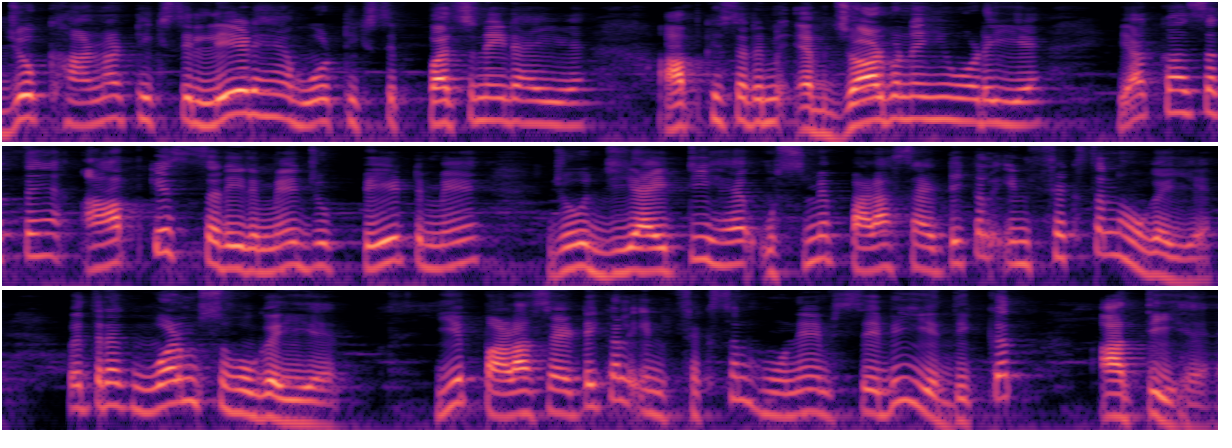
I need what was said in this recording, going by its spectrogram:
जो खाना ठीक से ले रहे हैं, वो ठीक से पच नहीं रही है, आपके शरीर में एब्जॉर्ब नहीं हो रही है, या कह सकते हैं आपके शरीर में, जो पेट में जो जीआईटी है, उसमें पैरासाइटिकल इन्फेक्शन हो गई है। कोई तरह वर्म्स हो गई है। ये पैरासाइटिकल इन्फेक्शन होने से भी ये दिक्कत आती है।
